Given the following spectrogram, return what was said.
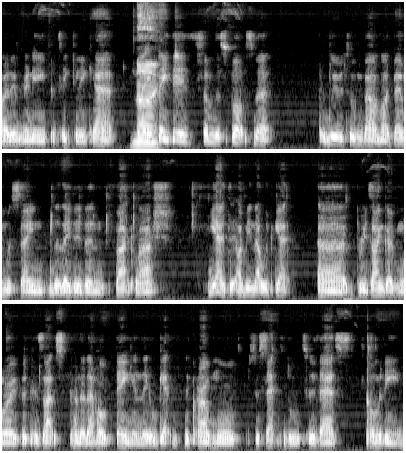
I didn't really particularly care. No, they did some of the spots that we were talking about, like Ben was saying that they did in Backlash, yeah, I mean that would get uh, Breezango more over because that's kind of their whole thing, and it'll get the crowd more susceptible to their comedy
